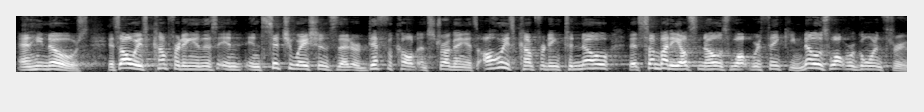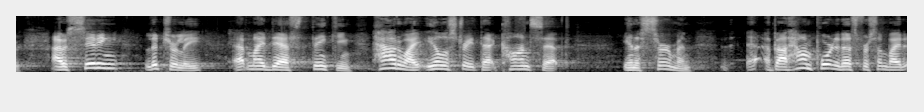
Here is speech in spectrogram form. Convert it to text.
and he knows. It's always comforting in this in, in situations that are difficult and struggling. It's always comforting to know that somebody else knows what we're thinking, knows what we're going through. I was sitting literally at my desk thinking, how do I illustrate that concept in a sermon about how important it is for somebody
